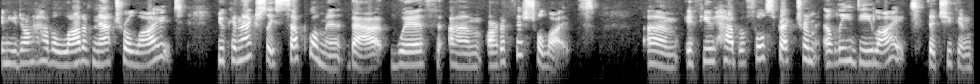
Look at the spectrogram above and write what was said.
and you don't have a lot of natural light, you can actually supplement that with um, artificial lights. Um, if you have a full spectrum LED light that you can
